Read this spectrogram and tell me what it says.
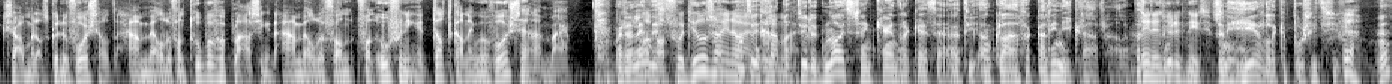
zou me dat kunnen voorstellen. Het aanmelden van troepenverplaatsingen, het aanmelden van, van oefeningen. Dat kan ik me voorstellen. Maar Maar de Wat- wat voor deal zou je nou Poetin gaat natuurlijk nooit zijn kernraketten uit die enclave Kaliningrad halen. Dat nee, natuurlijk niet. Dat is een heerlijke positie voor Ja, hem.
